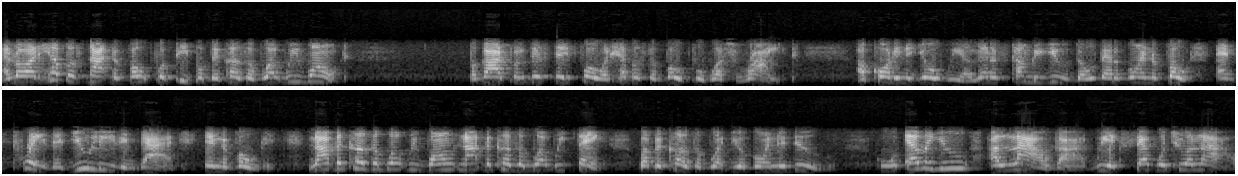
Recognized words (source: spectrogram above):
And Lord, help us not to vote for people because of what we want. But God, from this day forward, help us to vote for what's right according to your will. Let us come to you, those that are going to vote, and pray that you lead and guide in the voting. Not because of what we want, not because of what we think, but because of what you're going to do. Whoever you allow, God, we accept what you allow.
